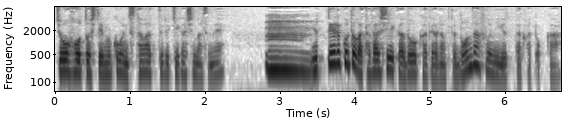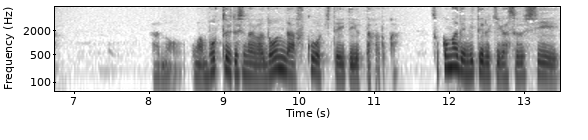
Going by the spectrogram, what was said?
情報として向こうに伝わってる気がしますね。うん。言っていることが正しいかどうかではなくて、どんな風に言ったかとか、あの、まあ、もっと言ってしまえばどんな服を着ていて言ったかとか、そこまで見てる気がするし、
